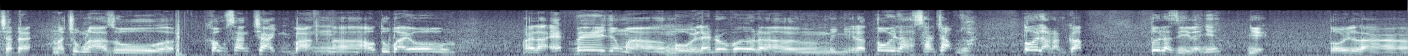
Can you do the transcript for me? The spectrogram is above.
Chất đấy Nói chung là dù ờ, không sang chảnh bằng ờ, uh, Auto Bio hay là SV nhưng mà ngồi Land Rover là mình nghĩ là tôi là sang trọng rồi. Tôi là đẳng cấp. Tôi là gì nữa nhỉ? Nhỉ? Tôi là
